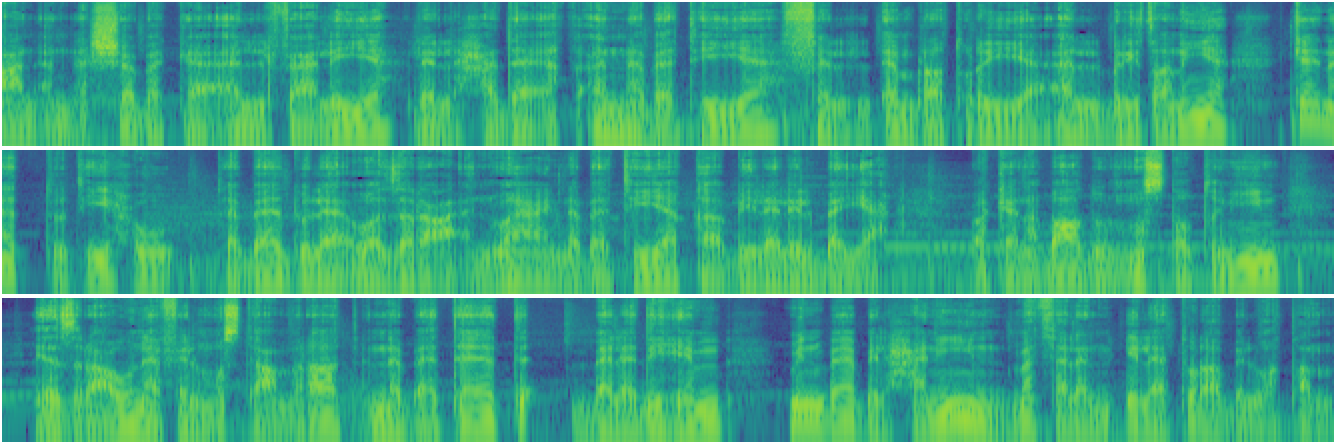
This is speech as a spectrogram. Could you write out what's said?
عن أن الشبكة الفعلية للحدائق النباتية في الإمبراطورية البريطانية كانت تتيح تبادل وزرع أنواع نباتية قابلة للبيع. وكان بعض المستوطنين يزرعون في المستعمرات نباتات بلدهم من باب الحنين مثلا إلى تراب الوطن.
